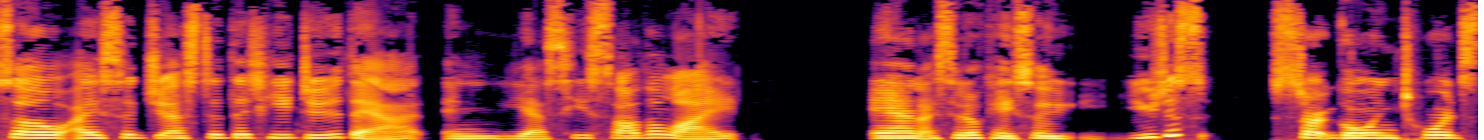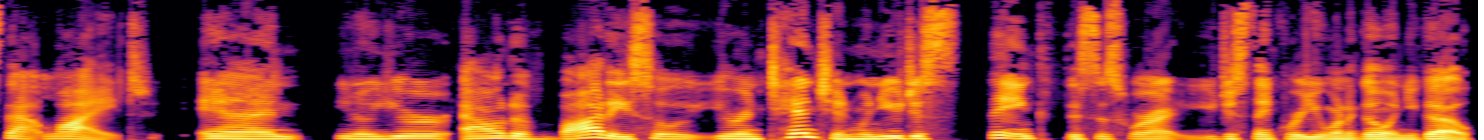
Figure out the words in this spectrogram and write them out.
So I suggested that he do that. And yes, he saw the light. And I said, okay, so you just start going towards that light. And, you know, you're out of body. So your intention, when you just think, this is where I, you just think where you want to go and you go.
